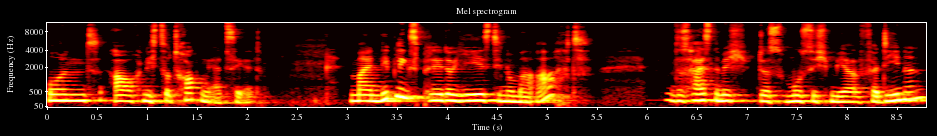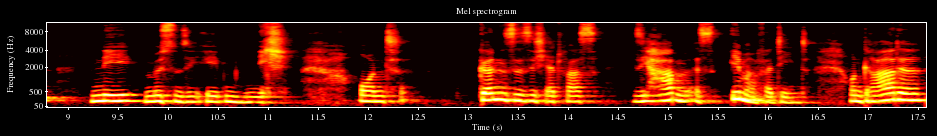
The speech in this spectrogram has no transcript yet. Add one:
und auch nicht so trocken erzählt. Mein Lieblingsplädoyer ist die Nummer 8 das heißt nämlich, das muss ich mir verdienen. Nee, müssen Sie eben nicht. Und gönnen Sie sich etwas. Sie haben es immer verdient. Und gerade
